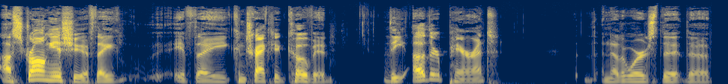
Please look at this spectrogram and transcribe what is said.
a strong issue if they if they contracted COVID. The other parent, in other words, the the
